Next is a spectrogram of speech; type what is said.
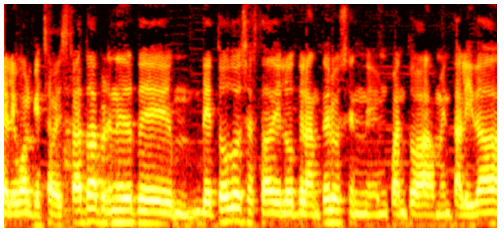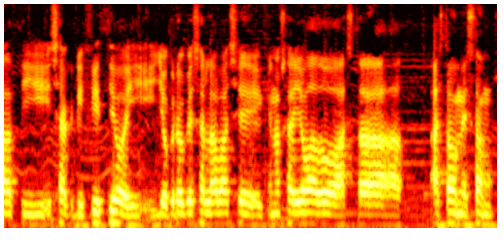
al igual que Chávez, trato de aprender de, todos, hasta de los delanteros, en, cuanto a mentalidad y sacrificio y yo creo que esa es la base que nos ha llevado hasta hasta donde estamos.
